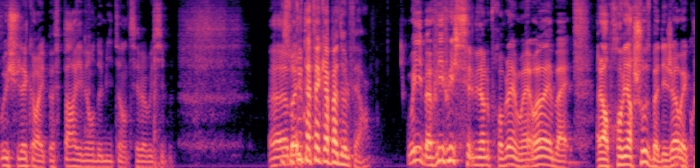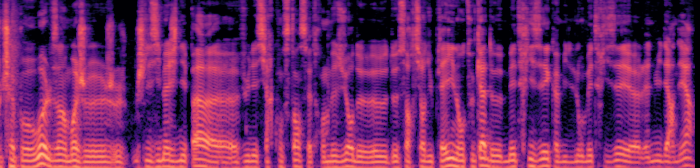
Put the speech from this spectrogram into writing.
Oui, je suis d'accord, ils peuvent pas arriver en demi-teinte, c'est pas possible. Euh, ils sont bah, tout à fait capables de le faire. Hein. Oui, bah oui, oui, c'est bien le problème. Ouais, ouais, bah. Alors première chose, bah déjà, ouais, coup de chapeau aux Wolves. Hein. Moi, je, je, je, les imaginais pas, euh, vu les circonstances, être en mesure de, de sortir du play-in, en tout cas de maîtriser comme ils l'ont maîtrisé la nuit dernière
